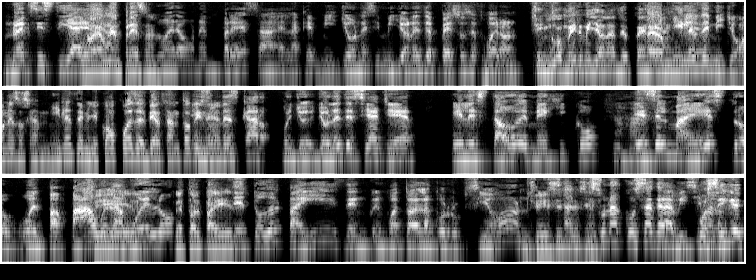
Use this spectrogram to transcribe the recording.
No existía No era una empresa. No era una empresa en la que millones y millones de pesos se fueron Cinco mil millones de pesos. Pero miles de millones, o sea, miles de millones. ¿Cómo puedes desviar tanto es un dinero? descaro. Pues yo, yo les decía ayer, el Estado de México Ajá. es el maestro o el papá Sí, o el abuelo de todo el país. de todo el país de- en, en cuanto a la corrupción. Sí, sí, O sea, sí, Es sí. una cosa gravísima. Pues sigue,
